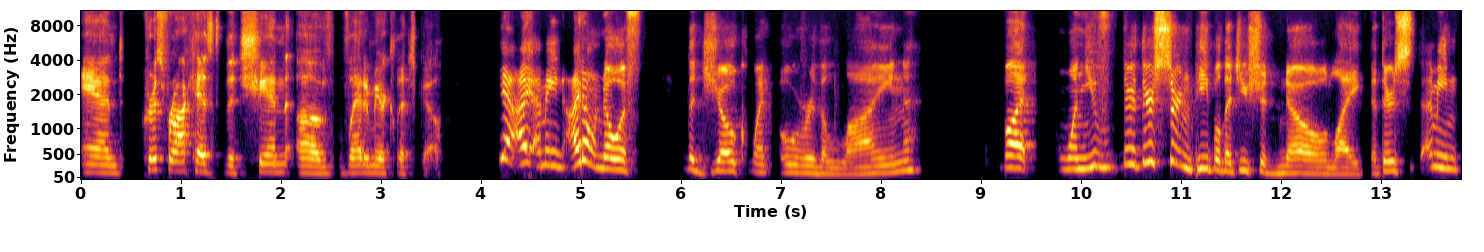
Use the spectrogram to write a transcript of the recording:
and Chris Rock has the chin of Vladimir Klitschko. Yeah, I, I mean, I don't know if the joke went over the line, but when you've there, there's certain people that you should know, like that there's, I mean,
